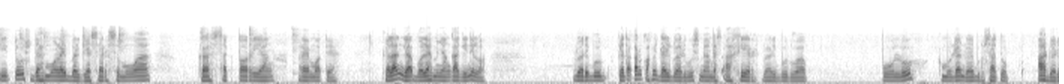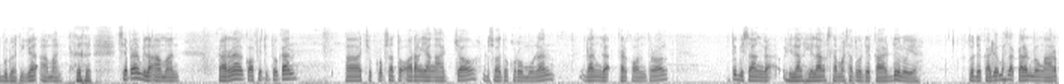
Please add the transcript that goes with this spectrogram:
itu sudah mulai bergeser semua ke sektor yang remote ya. Kalian nggak boleh menyangka gini loh. 2000 kita kan COVID dari 2019 akhir, 2020 kemudian 2021 ah 2023 aman. Siapa yang bilang aman? Karena COVID itu kan uh, cukup satu orang yang ngaco di suatu kerumunan dan nggak terkontrol itu bisa nggak hilang-hilang selama satu dekade loh ya. Satu dekade masa kalian mau ngarep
